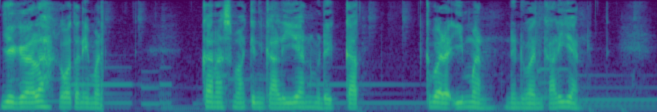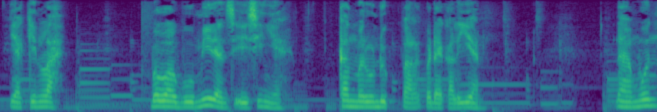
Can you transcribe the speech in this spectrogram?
Jagalah kekuatan iman, karena semakin kalian mendekat kepada iman dan Tuhan kalian, yakinlah bahwa bumi dan seisinya akan merunduk pada kalian. Namun,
